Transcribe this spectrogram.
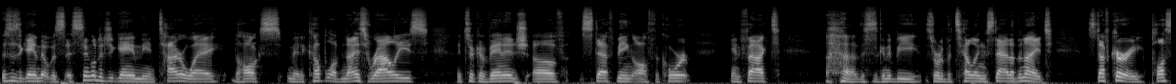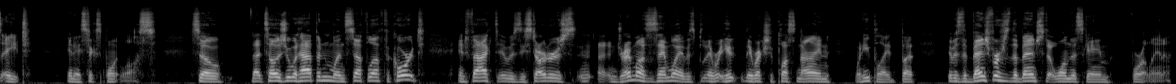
This is a game that was a single digit game the entire way. The Hawks made a couple of nice rallies. They took advantage of Steph being off the court. In fact, uh, this is going to be sort of the telling stat of the night. Steph Curry plus eight in a six point loss. So that tells you what happened when Steph left the court. In fact, it was the starters, and Draymond's the same way. It was, they, were, they were actually plus nine when he played, but it was the bench versus the bench that won this game for Atlanta.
